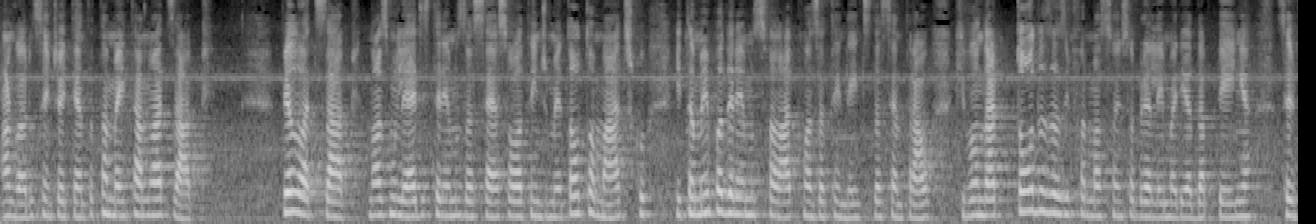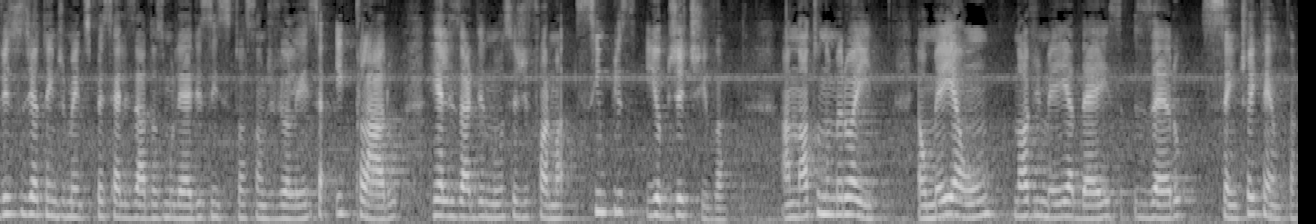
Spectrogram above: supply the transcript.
agora o 180 também está no WhatsApp. Pelo WhatsApp, nós mulheres teremos acesso ao atendimento automático e também poderemos falar com as atendentes da central que vão dar todas as informações sobre a Lei Maria da Penha, serviços de atendimento especializado às mulheres em situação de violência e, claro, realizar denúncias de forma simples e objetiva. Anota o número aí, é o 61 9610 0180.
